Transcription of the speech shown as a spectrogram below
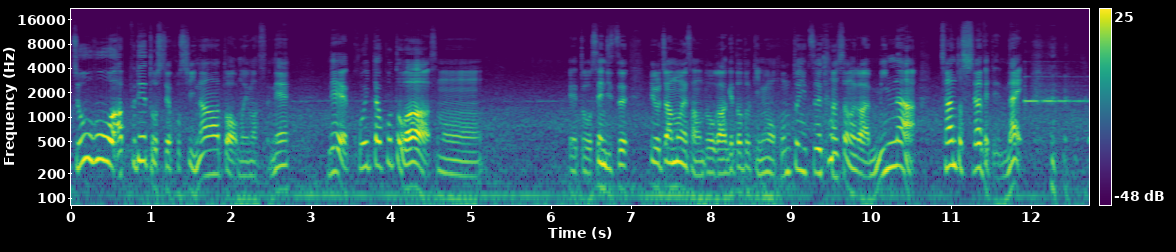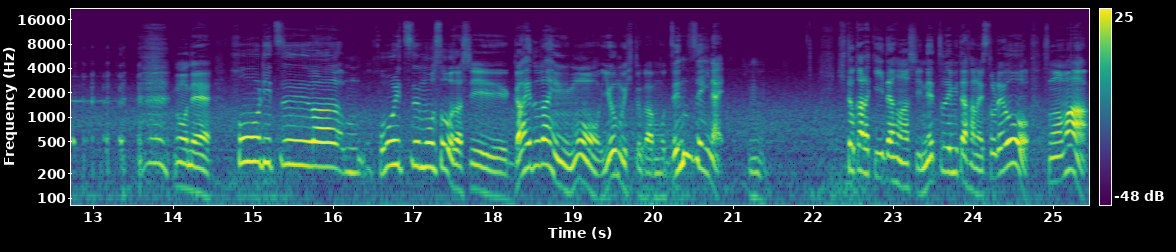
情報をアップデートしてほしいなとは思いますね。で、こういったことは、その、えっ、と、先日、ひろちゃん農園さんの動画上げた時にも、本当に痛感したのが、みんな、ちゃんと調べてない。もうね、法律は、法律もそうだし、ガイドラインも読む人がもう全然いない。うん。人から聞いた話、ネットで見た話、それを、そのまま、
